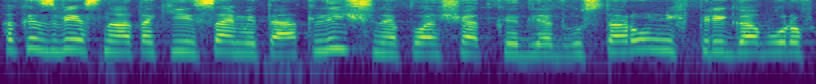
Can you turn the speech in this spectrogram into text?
Как известно, такие саммиты – отличная площадка для двусторонних переговоров.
